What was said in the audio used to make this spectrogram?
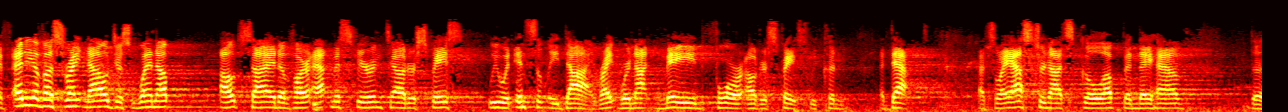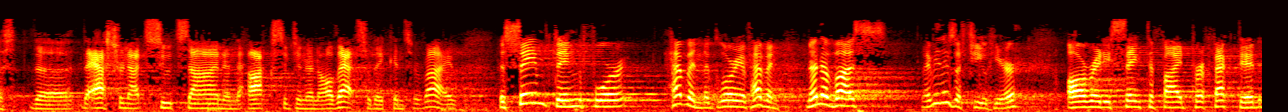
If any of us right now just went up outside of our atmosphere into outer space, we would instantly die, right? We're not made for outer space. We couldn't adapt. That's why astronauts go up and they have the, the, the astronaut suits on and the oxygen and all that so they can survive. The same thing for heaven, the glory of heaven. None of us, maybe there's a few here, already sanctified, perfected,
